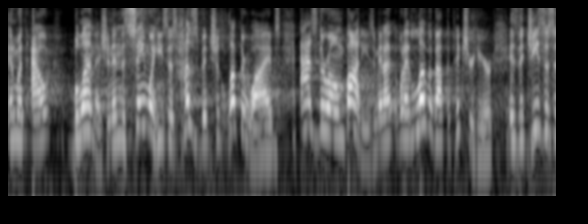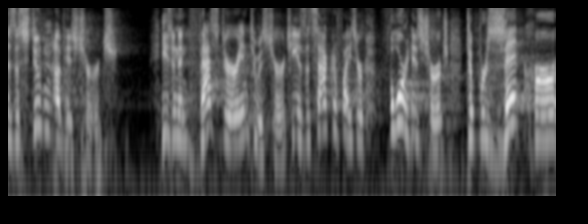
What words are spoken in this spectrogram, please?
and without blemish. And in the same way, he says husbands should love their wives as their own bodies. I mean, I, what I love about the picture here is that Jesus is a student of his church. He's an investor into his church. He is a sacrificer for his church to present her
